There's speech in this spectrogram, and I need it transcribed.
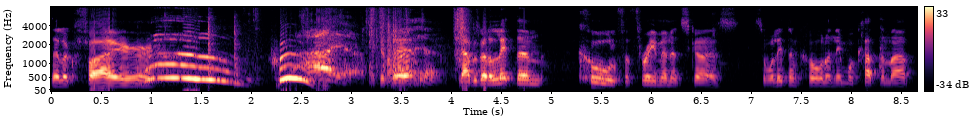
They look fire. Woo! Whew. Fire! Look at that. Fire! Now we've got to let them cool for three minutes, guys. So we'll let them cool and then we'll cut them up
